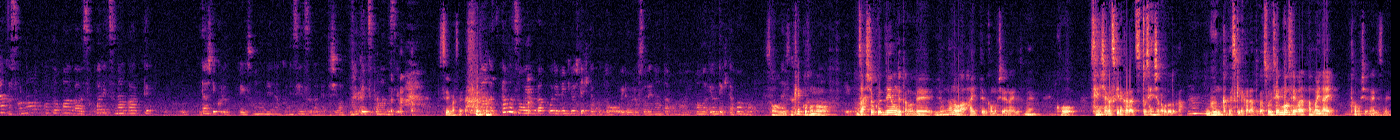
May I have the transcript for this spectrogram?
なんかその言葉がそこで繋がって出してくるっていう、そのね、なんかね、センスがね、私は毎回ツボなんですよ。すいません。なんか多分そういう学校で勉強してきたことをいろいろそれなんだろうな。今まで読んできた本のそうですね。結構その、雑食で読んでたので、いろんなのは入ってるかもしれないですね。こう、戦車が好きだからずっと戦車のこととか、うん軍歌が好きだからとか、そういう専門性はあんまりないかもしれないですね。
